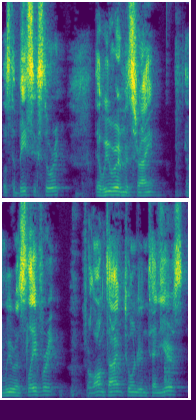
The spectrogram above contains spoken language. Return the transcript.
What's the basic story? That we were in Mitzrayim and we were in slavery for a long time, 210 years.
